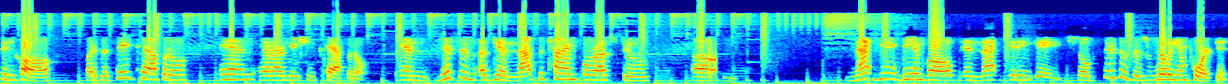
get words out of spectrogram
City Hall, but at the state capitol and at our nation's capital. And this is, again, not the time for us to um, not be, be involved and not get engaged. So census is really important.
